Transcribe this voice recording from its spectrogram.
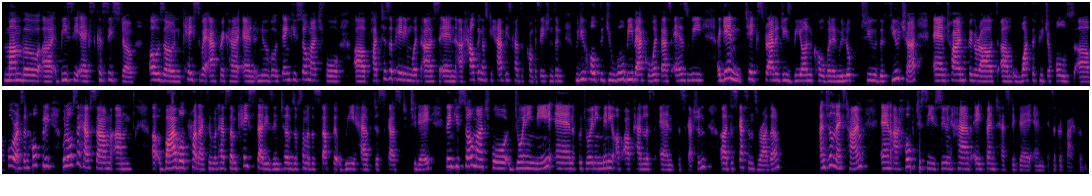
Mambu, uh, BCX, Kasisto, Ozone, Caseware Africa, and Nuvo. Thank you so much for uh, participating with us and uh, helping us to have these kinds of conversations. And we do hope that you will be back with us as we, again, take strategies beyond COVID and we look to the future and try and figure out um, what the future holds uh, for us. And hopefully, we'll also have some um, uh, viable products and we'll have some case studies in terms of some of the stuff that we have discussed today. Thank you so much for joining me and for joining many of our panelists and discussion uh, discussants rather. Until next time, and I hope to see you soon. Have a fantastic day, and it's a goodbye for me.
